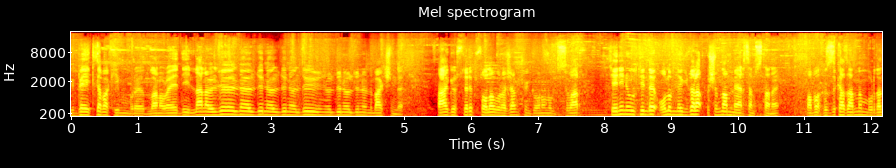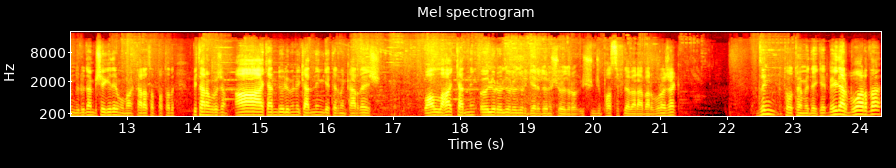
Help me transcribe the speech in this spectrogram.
Bir baitle bakayım buraya. Lan oraya değil lan öldün öldün öldün öldün öldün öldün öldün. Bak şimdi. Sağ gösterip sola vuracağım çünkü onun ultisi var. Senin ultinde oğlum ne güzel atmışım lan meğersem stun'ı. Baba hızlı kazandım buradan Lülü'den bir şey gelir mi bana? Kara top patladı. Bir tane vuracağım. Aa kendi ölümünü kendin getirdin kardeş. Vallahi kendin ölür ölür ölür geri dönüşü ölür o. Üçüncü pasifle beraber vuracak. Zing totemedeki. Beyler bu arada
